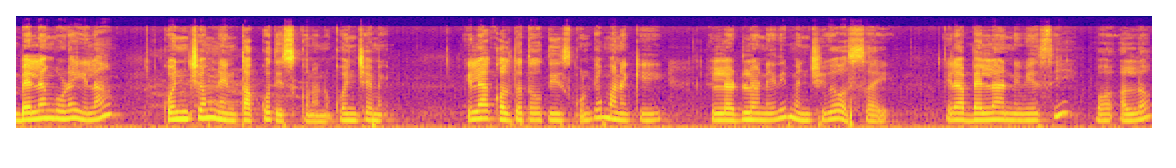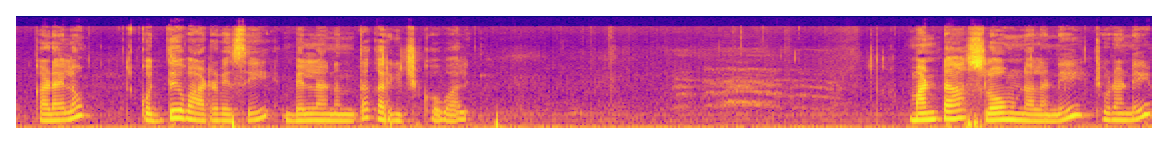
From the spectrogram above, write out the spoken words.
బెల్లం కూడా ఇలా కొంచెం నేను తక్కువ తీసుకున్నాను కొంచెమే. ఇలా కొలతతో తీసుకుంటే మనకి లడ్డులు అనేది మంచిగా వస్తాయి. ఇలా బెల్లాన్ని వేసి అల్లో కడాయిలో కొద్దిగా వాటర్ వేసి బెల్లాన్ని అంతా కరిగించుకోవాలి. మంట స్లో ఉండాలండి. చూడండి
